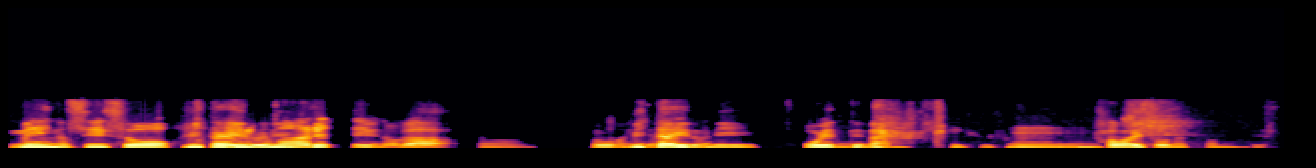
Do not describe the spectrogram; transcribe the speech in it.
メインの水槽見たいのに。回るっていうのが、うん。そう見たいのにおえってなるっていう、うん、かわいそうな子なんです。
